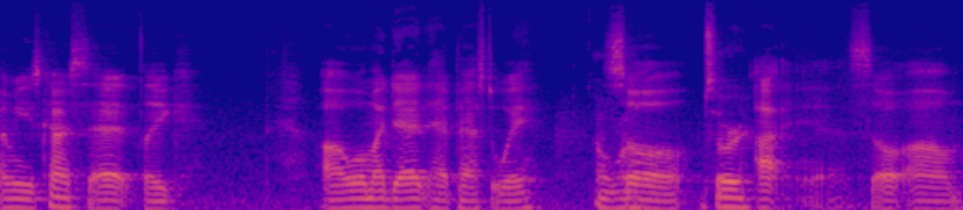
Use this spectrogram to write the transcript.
I mean, it's kind of sad. Like, uh, well, my dad had passed away, Oh, wow. so I'm sorry. I yeah, so um,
